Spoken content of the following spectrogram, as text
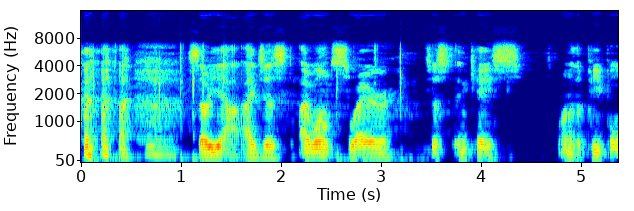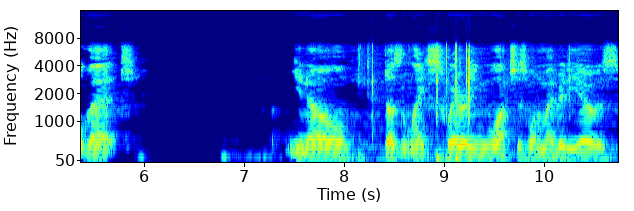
so yeah, I just I won't swear just in case one of the people that you know doesn't like swearing watches one of my videos.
